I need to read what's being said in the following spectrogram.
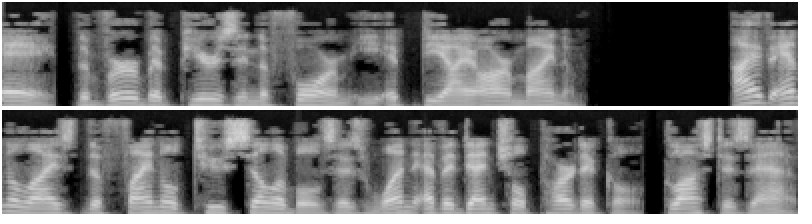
a, the verb appears in the form e ip dir minum. I've analyzed the final two syllables as one evidential particle, glossed as ev.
